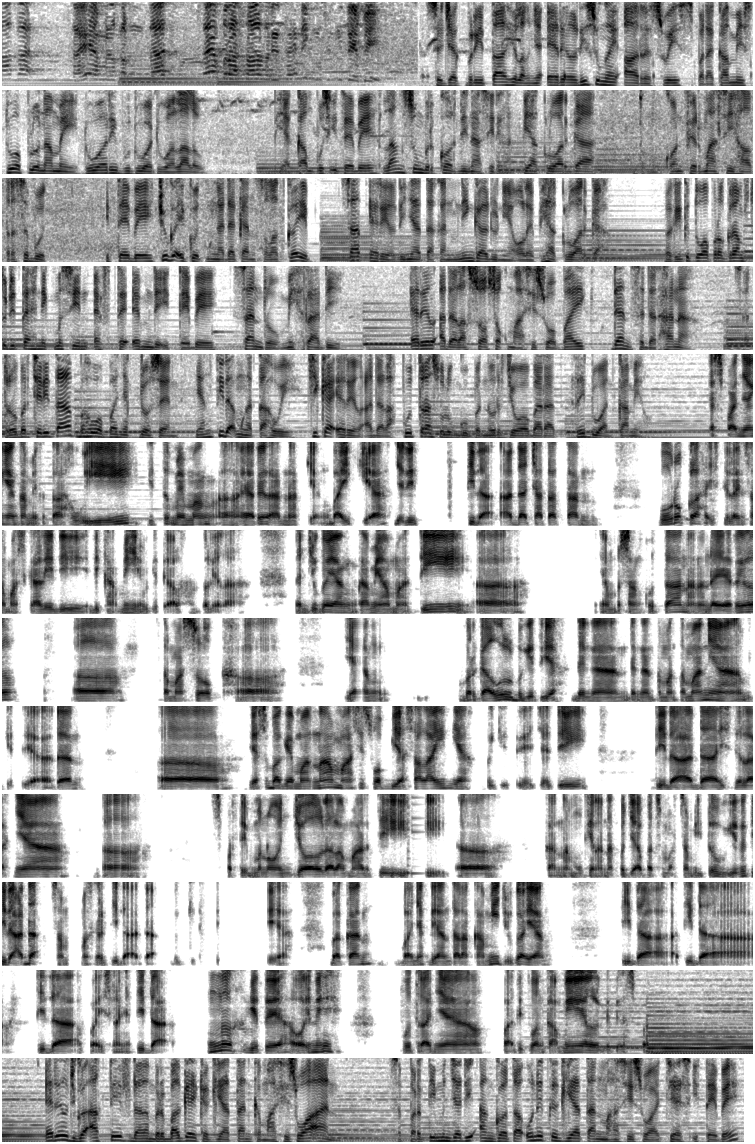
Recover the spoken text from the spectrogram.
Perkenalkan, saya Emil Karmentas, saya berasal dari Teknik Mesin ITB. Sejak berita hilangnya Eril di Sungai Are, Swiss pada Kamis 26 Mei 2022 lalu, pihak kampus ITB langsung berkoordinasi dengan pihak keluarga untuk mengkonfirmasi hal tersebut. ITB juga ikut mengadakan sholat gaib saat Eril dinyatakan meninggal dunia oleh pihak keluarga. Bagi Ketua Program Studi Teknik Mesin FTMD ITB, Sandro Mihradi, Eril adalah sosok mahasiswa baik dan sederhana. Sandro bercerita bahwa banyak dosen yang tidak mengetahui jika Eril adalah putra sulung Gubernur Jawa Barat Ridwan Kamil. Ya, sepanjang yang kami ketahui itu memang uh, Eril anak yang baik ya, jadi tidak ada catatan buruk lah istilahnya sama sekali di di kami begitu alhamdulillah. Dan juga yang kami amati uh, yang bersangkutan Ananda Eril uh, termasuk uh, yang bergaul begitu ya dengan dengan teman-temannya begitu ya. Dan uh, ya sebagaimana mahasiswa biasa lainnya begitu ya. Jadi tidak ada istilahnya uh, seperti menonjol dalam arti uh, karena mungkin anak pejabat semacam itu begitu tidak ada sama sekali tidak ada begitu ya. Bahkan banyak di antara kami juga yang tidak tidak tidak apa istilahnya tidak ngeh gitu ya. Oh ini putranya Pak Ridwan Kamil gitu ya, seperti Eril juga aktif dalam berbagai kegiatan kemahasiswaan, seperti menjadi anggota unit kegiatan mahasiswa JES ITB,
